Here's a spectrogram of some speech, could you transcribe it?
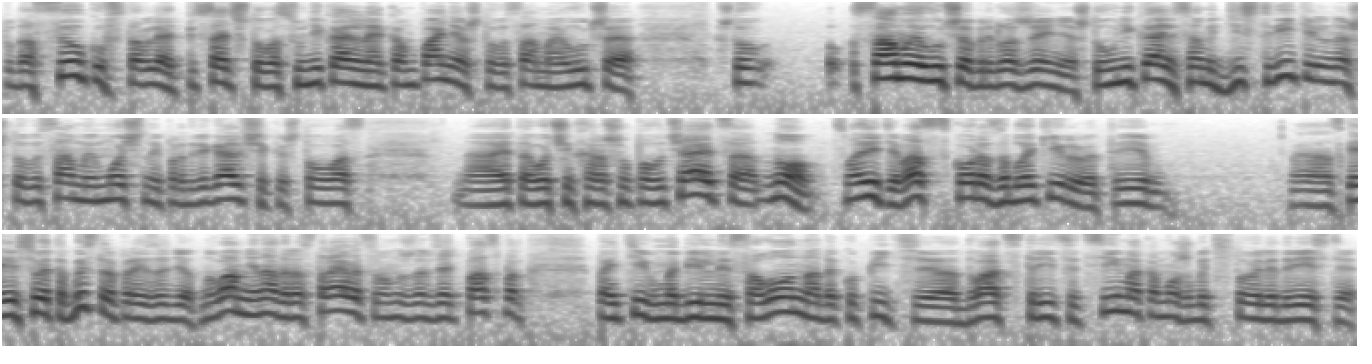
туда ссылку вставлять, писать, что у вас уникальная компания, что вы самая лучшая, что самое лучшее предложение, что уникально, самое действительно, что вы самый мощный продвигальщик и что у вас э, это очень хорошо получается. Но, смотрите, вас скоро заблокируют и скорее всего, это быстро произойдет, но вам не надо расстраиваться, вам нужно взять паспорт, пойти в мобильный салон, надо купить 20-30 э, симок, а может быть 100 или 200,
